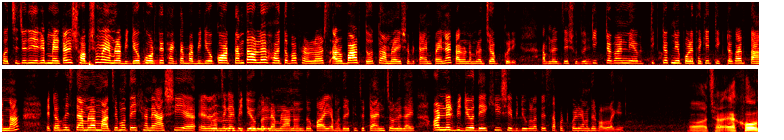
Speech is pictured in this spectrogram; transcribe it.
হচ্ছে যদি এটা মেন্টালি সবসময় আমরা ভিডিও করতে থাকতাম বা ভিডিও করতাম তাহলে হয়তো বা ফলোয়ার্স আরও বাড়তো। তো আমরা এইসব টাইম পাই না কারণ আমরা জব করি। আমরা যে শুধু টিকটকার নিয়ে টিকটক নিয়ে পড়ে থাকি টিকটকার তা না। এটা হচ্ছে আমরা মাঝে মধ্যে এখানে আসি এর এই জায়গায় ভিডিও করলে আমরা আনন্দ পাই আমাদের কিছু টাইম চলে যায়। অন্যের ভিডিও দেখি সেই ভিডিওগুলোতে সাপোর্ট করি আমাদের ভালো লাগে। আচ্ছা এখন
